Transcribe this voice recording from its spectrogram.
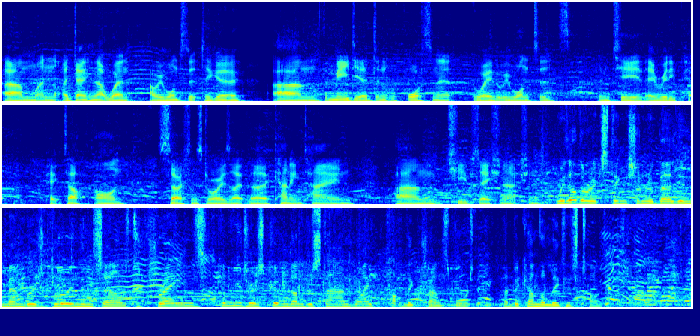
Um, and I don't think that went how we wanted it to go. Um, the media didn't report on it the way that we wanted them to. They really p- picked up on certain stories like the Canning Town um, tube station action. With other Extinction Rebellion members gluing themselves to trains, commuters couldn't understand why public transport had become the latest target.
